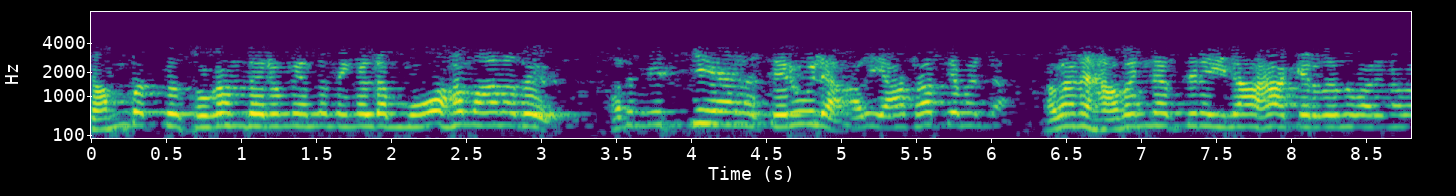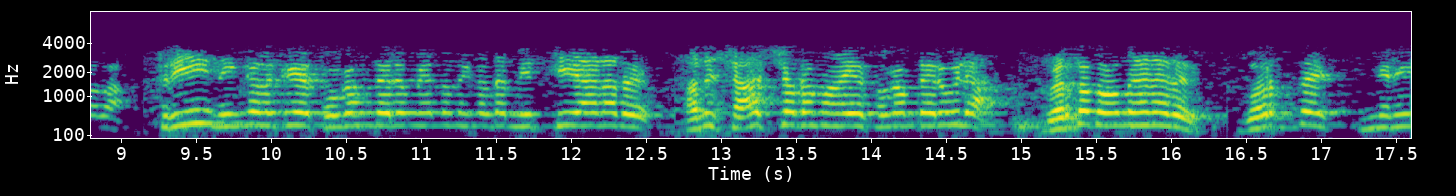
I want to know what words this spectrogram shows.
സമ്പത്ത് സുഖം തരും എന്ന് നിങ്ങളുടെ മോഹമാണത്. അത് മിഥ്യയാണ് തരൂല അത് യാഥാർത്ഥ്യമല്ല. അതാണ് ഹവന്നത്തിനെ ഇലാഹാക്കരുത് എന്ന് പറയുന്നത് സ്ത്രീ നിങ്ങൾക്ക് സുഖം തരും എന്ന് നിങ്ങളുടെ മിഥ്യയാണത്. അത് ശാശ്വതമായ സുഖം തരൂല. വെറുതെ തോന്നുകയാണത്. വെറുതെ ഇങ്ങനെ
